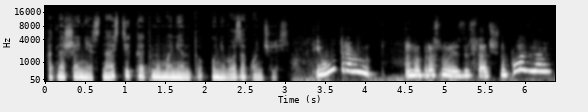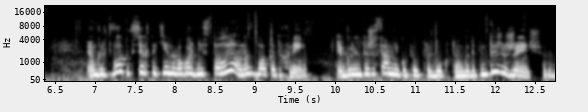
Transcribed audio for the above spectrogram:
Отношения с Настей к этому моменту у него закончились. И утром мы проснулись достаточно поздно. И он говорит, вот у всех такие новогодние столы, а у нас была какая-то хрень. Я говорю, ну ты же сам не купил продукты. Он говорит, ну ты же женщина.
